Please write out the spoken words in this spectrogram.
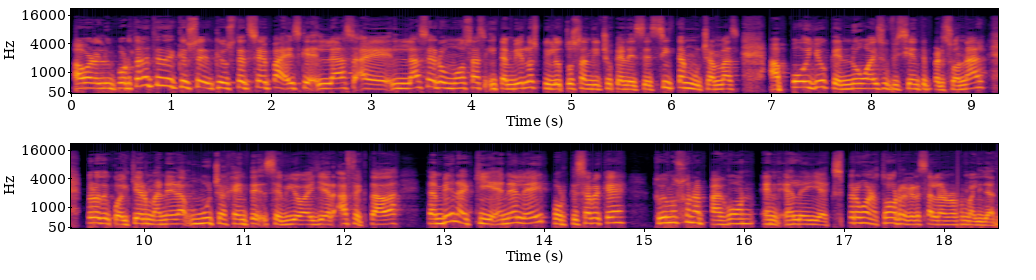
Ahora, lo importante de que usted, que usted sepa es que las, eh, las aeromosas y también los pilotos han dicho que necesitan mucha más apoyo, que no hay suficiente personal, pero de cualquier manera mucha gente se vio ayer afectada. También aquí en LA, porque sabe qué? Tuvimos un apagón en LAX, pero bueno, todo regresa a la normalidad.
